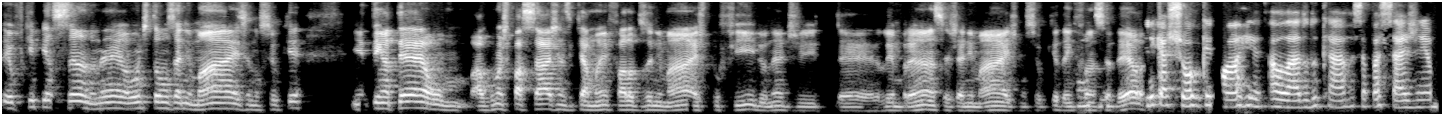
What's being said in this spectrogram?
eu fiquei pensando, né, onde estão os animais e não sei o quê. E tem até um, algumas passagens em que a mãe fala dos animais para o filho, né, de é, lembranças de animais, não sei o que, da infância uhum. dela. E cachorro que corre ao lado do carro, essa passagem é muito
